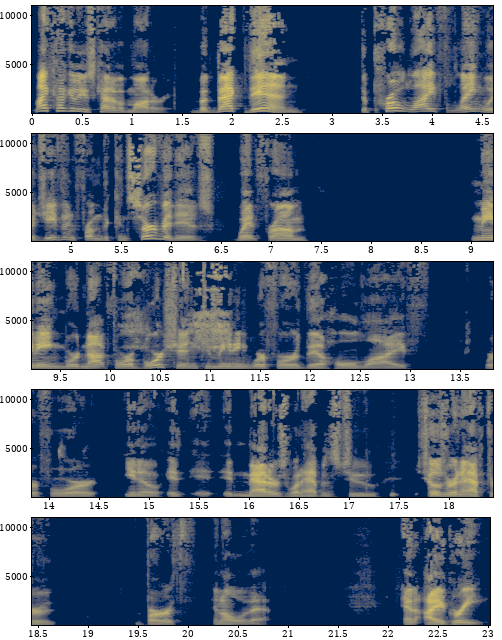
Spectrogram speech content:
Mike Huckabee was kind of a moderate. But back then, the pro life language, even from the conservatives, went from meaning we're not for abortion to meaning we're for the whole life. We're for, you know, it, it, it matters what happens to children after birth and all of that. And I agree.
